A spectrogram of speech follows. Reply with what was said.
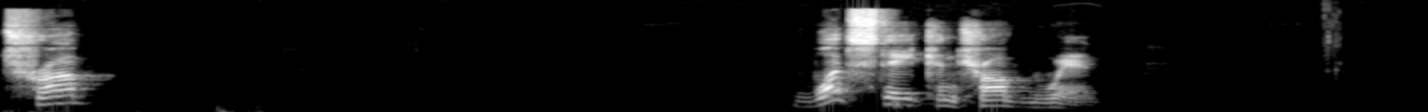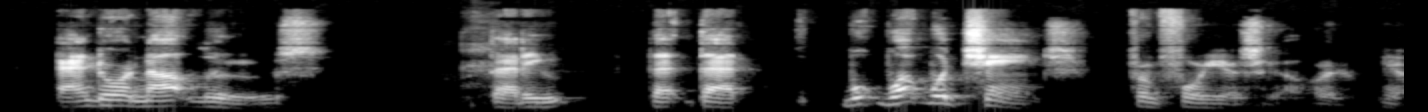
Trump. What state can Trump win and or not lose that he that that what would change from four years ago or you know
